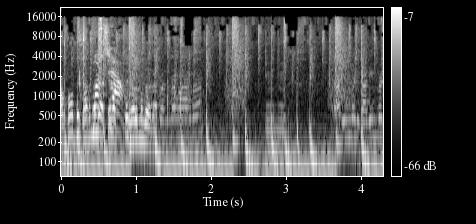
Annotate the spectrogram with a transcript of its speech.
क्या बात घर में जा out. घर में जा बंदा मार रहा गाड़ी में गाड़ी में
